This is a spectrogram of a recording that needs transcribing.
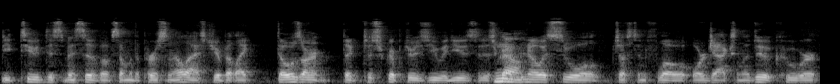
be too dismissive of some of the personnel last year, but like those aren't the descriptors you would use to describe No. Noah Sewell, Justin Flowe, or Jackson LaDuke, who were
